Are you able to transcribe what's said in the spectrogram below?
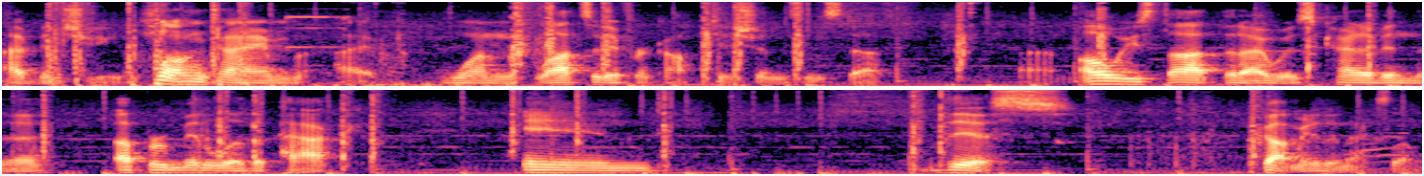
I've been shooting a long time. I've won lots of different competitions and stuff. Um, always thought that I was kind of in the upper middle of the pack, and this got me to the next level.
